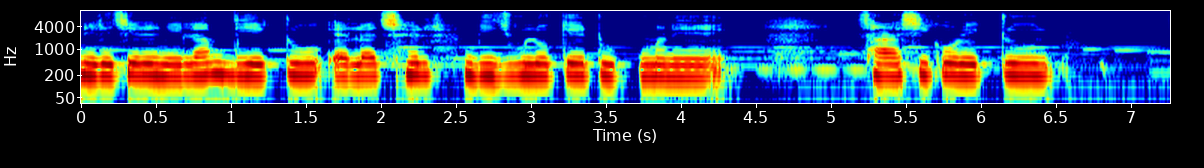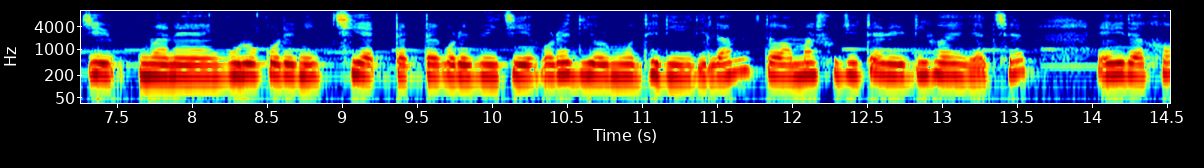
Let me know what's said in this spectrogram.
নেড়ে চেড়ে নিলাম, দিয়ে একটু এলাচের বীজগুলোকে টুক মানে সাঁড়াশি করে একটু যে মানে গুঁড়ো করে নিচ্ছি, একটা একটা করে বিচিয়ে করে দিয়ে ওর মধ্যে দিয়ে দিলাম। তো আমার সুজিটা রেডি হয়ে গেছে। এই দেখো,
